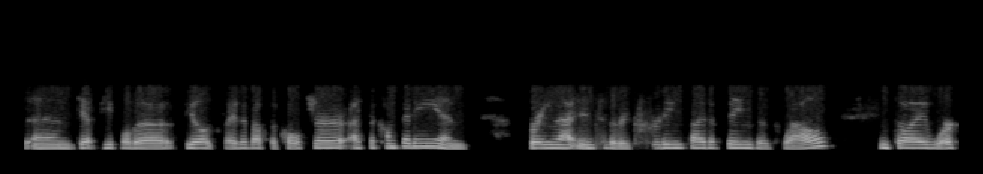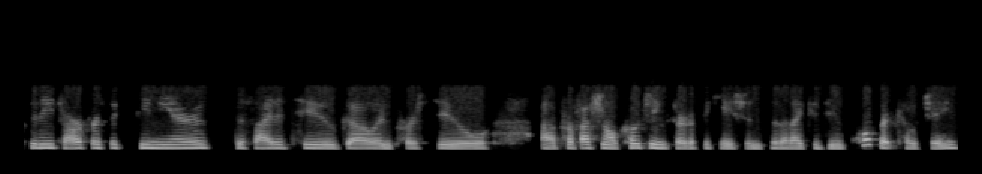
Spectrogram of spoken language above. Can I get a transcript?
and get people to feel excited about the culture at the company and bring that into the recruiting side of things as well. And so I worked in HR for 16 years, decided to go and pursue a professional coaching certification so that I could do corporate coaching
